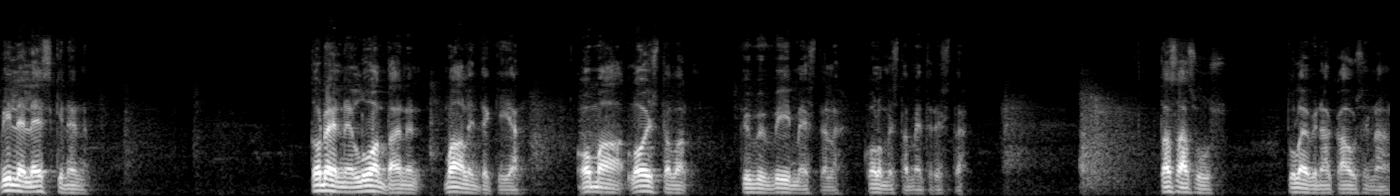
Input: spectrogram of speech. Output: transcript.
Ville Leskinen, todellinen luontainen maalintekijä, omaa loistavan kyvyn viimeistellä kolmesta metristä. Tasaisuus tulevina kausina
